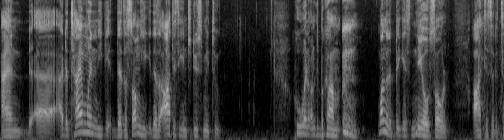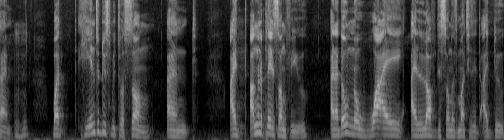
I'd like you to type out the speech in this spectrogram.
And uh, at the time when he there's a song he there's an artist he introduced me to, who went on to become one of the biggest neo soul artists at the time. Mm-hmm. But he introduced me to a song, and I I'm gonna play the song for you, and I don't know why I love this song as much as it I do,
